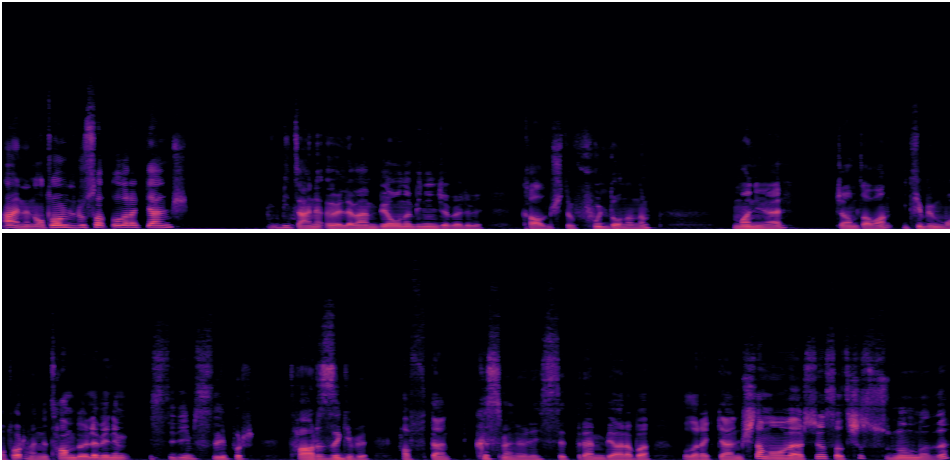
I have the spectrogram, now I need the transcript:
Aynen otomobil ruhsatlı olarak gelmiş. Bir tane öyle ben bir ona binince böyle bir kalmıştım. Full donanım. Manuel. Cam tavan. 2000 motor. Hani tam böyle benim istediğim sleeper tarzı gibi hafiften kısmen öyle hissettiren bir araba olarak gelmişti ama o versiyon satışa sunulmadı.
